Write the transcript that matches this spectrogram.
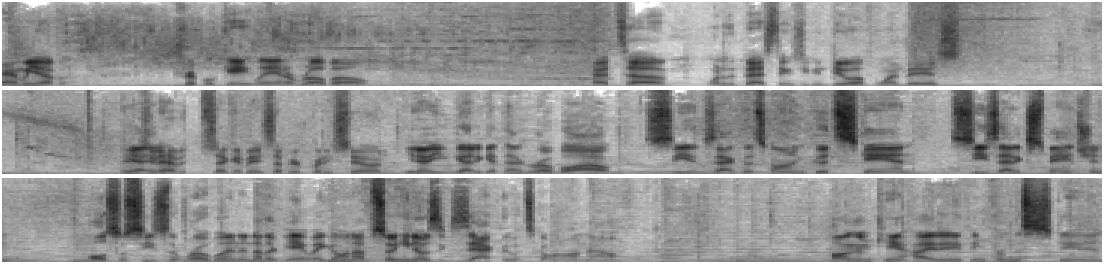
And we have triple gateway and a robo. That's uh, one of the best things you can do off one base. And Yeah, he's gonna have a second base up here pretty soon. You know, you got to get that robo out, see exactly what's going on. Good scan, sees that expansion, also sees the robo and another gateway going up, so he knows exactly what's going on now. HongUn can't hide anything from the scan,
